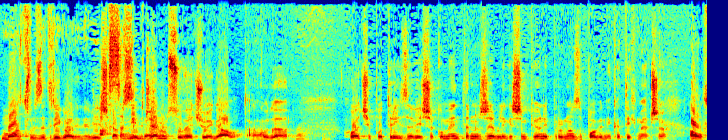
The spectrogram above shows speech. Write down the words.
monstrum za 3 godine. Vidiš A kako sa mid-dženom su već u egalu, tako da... Hoće po tri za više komentar na žeb Lige šampiona i prognoza pobjednika tih mečeva. Auf.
